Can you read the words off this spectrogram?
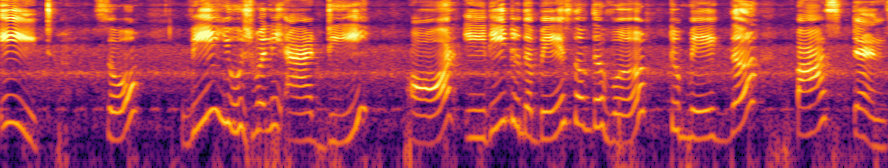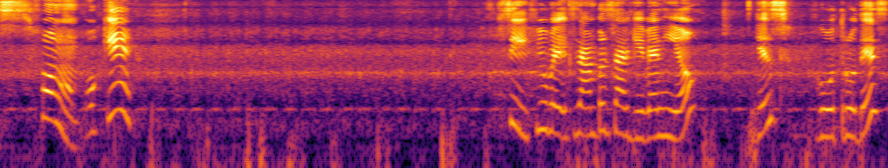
eat. So, we usually add D or ed to the base of the verb to make the past tense form okay? See few examples are given here. Just go through this.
